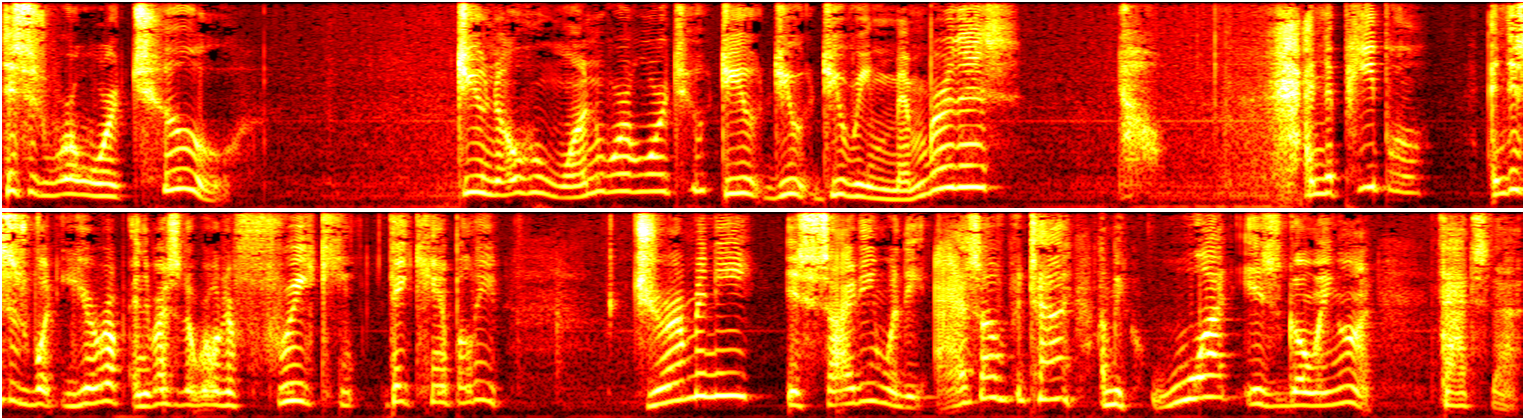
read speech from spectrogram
This is World War II. Do you know who won World War II? Do you do you do you remember this? No. And the people, and this is what Europe and the rest of the world are freaking. They can't believe. Germany is siding with the Azov battalion. I mean, what is going on? That's that.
